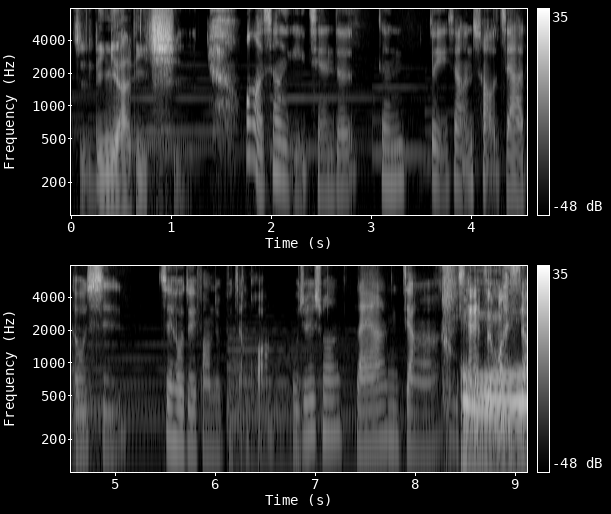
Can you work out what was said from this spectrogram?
就伶牙俐齿的。我好像以前的跟对象吵架，都是最后对方就不讲话，我就会说：“来啊，你讲啊，你现在怎么想？”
